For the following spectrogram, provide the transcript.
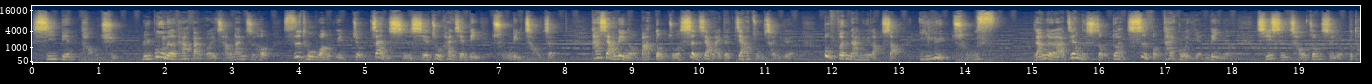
西边逃去。吕布呢，他返回长安之后，司徒王允就暂时协助汉献帝处理朝政。他下令哦，把董卓剩下来的家族成员，不分男女老少，一律处死。然而啊，这样的手段是否太过严厉呢？其实朝中是有不同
